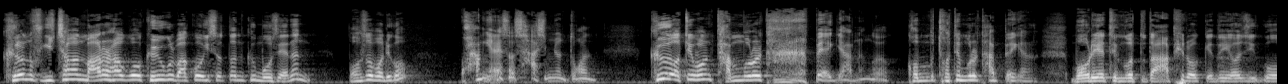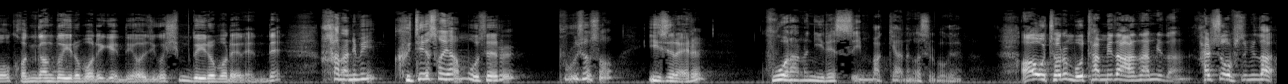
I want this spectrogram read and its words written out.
그런 위창한 말을 하고 교육을 받고 있었던 그 모세는 벗어버리고 광야에서 40년 동안 그 어떻게 보면 단물을 다 빼게 하는 거야. 건물 겉에물을 다 빼게 하는 거야. 머리에 든 것도 다 필요 없게 되어지고 건강도 잃어버리게 되어지고 힘도 잃어버려야 되는데 하나님이 그제서야 모세를 부르셔서 이스라엘을 구원하는 일에 쓰임 받게 하는 것을 보게 됩니다. 아우 저는 못합니다. 안 합니다. 할 수 없습니다.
